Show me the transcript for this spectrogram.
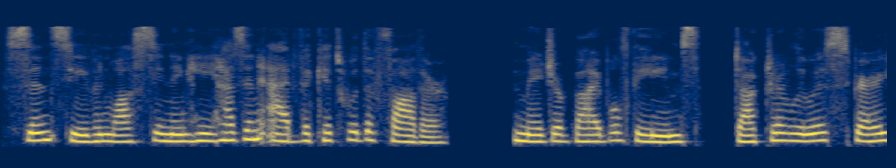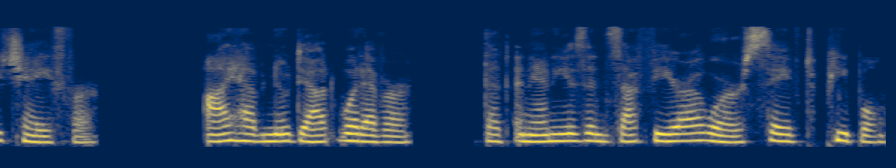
since even while sinning he has an advocate with the Father. Major Bible Themes, Dr. Lewis Sperry Chafer. I have no doubt whatever that Ananias and Sapphira were saved people.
